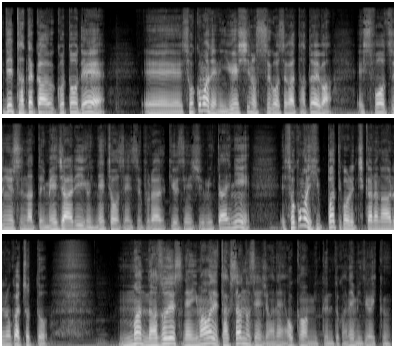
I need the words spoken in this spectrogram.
で戦うことで、えー、そこまでね USC の凄さが例えばスポーツニュースになったりメジャーリーグにね挑戦するプロ野球選手みたいにそこまで引っ張ってこれる力があるのかちょっとまあ謎ですね。今までたくさんの選手がね岡尾美君とかね水垣君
